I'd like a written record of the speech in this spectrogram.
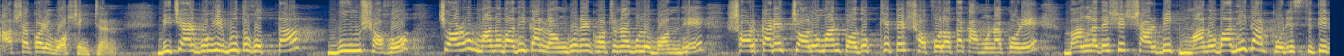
আশা করে ওয়াশিংটন। বিচার বহির্ভূত হত্যা, গুম সহ চরম মানবাধিকার লঙ্ঘনের ঘটনাগুলো বন্ধে সরকারের চলমান পদক্ষেপের সফলতা কামনা করে বাংলাদেশের সার্বিক মানবাধিকার পরিস্থিতির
